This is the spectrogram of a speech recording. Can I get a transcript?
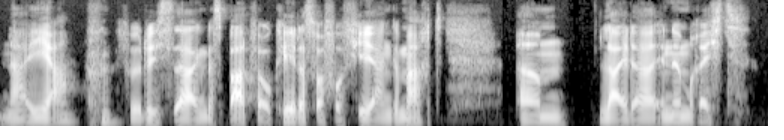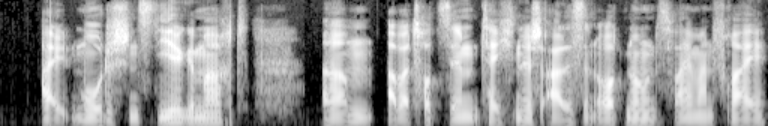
naja, würde ich sagen. Das Bad war okay, das war vor vier Jahren gemacht. Ähm, leider in einem recht altmodischen Stil gemacht, ähm, aber trotzdem technisch alles in Ordnung, das war einwandfrei.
